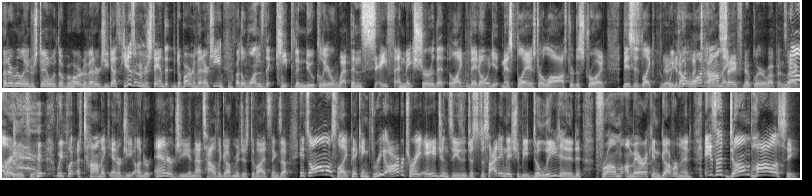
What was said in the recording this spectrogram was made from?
didn't really understand what the Department of Energy does. He doesn't understand that the Department of Energy are the ones that keep the nuclear weapons safe and make sure that, like, they don't get misplaced or lost or destroyed. This is like, Yeah, we you put don't want atomic. unsafe nuclear weapons. I agree with you. we put atomic energy under energy, and that's how the government just divides things up. It's almost like picking three arbitrary agencies and just deciding they should be deleted from American government is a dumb policy.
